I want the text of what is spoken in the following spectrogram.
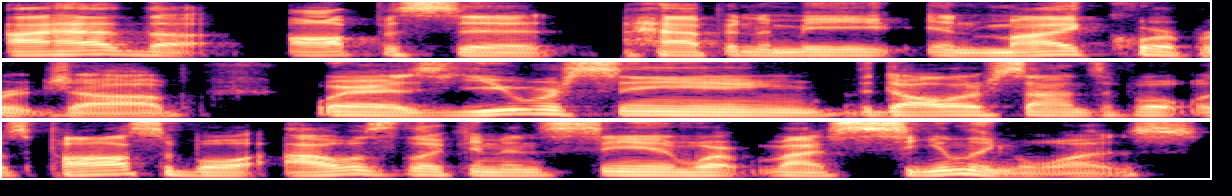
i had the opposite happen to me in my corporate job whereas you were seeing the dollar signs of what was possible i was looking and seeing what my ceiling was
